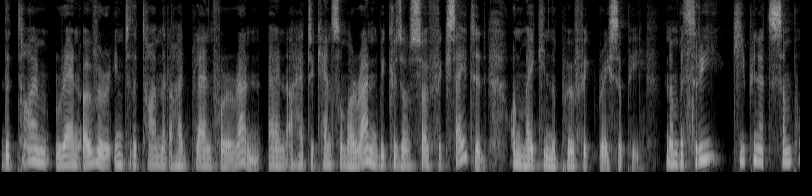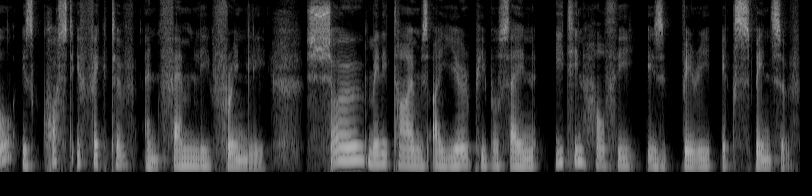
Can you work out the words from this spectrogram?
the time ran over into the time that I had planned for a run and I had to cancel my run because I was so fixated on making the perfect recipe. Number three, keeping it simple is cost effective and family friendly. So many times I hear people saying, eating healthy is very expensive.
